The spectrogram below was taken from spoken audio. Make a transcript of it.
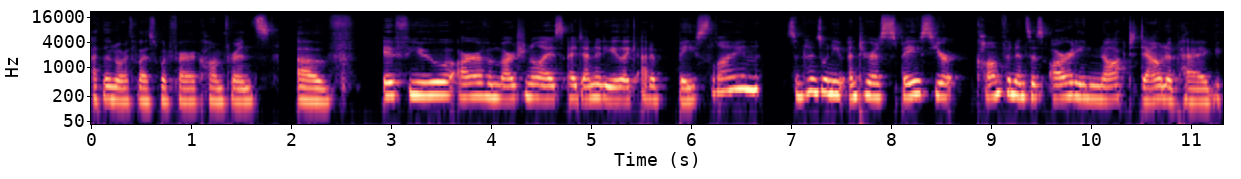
at the Northwest Woodfire Conference of if you are of a marginalized identity, like at a baseline, sometimes when you enter a space, your confidence is already knocked down a peg.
